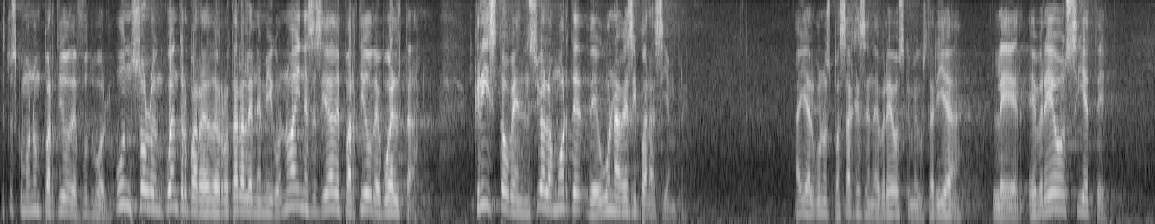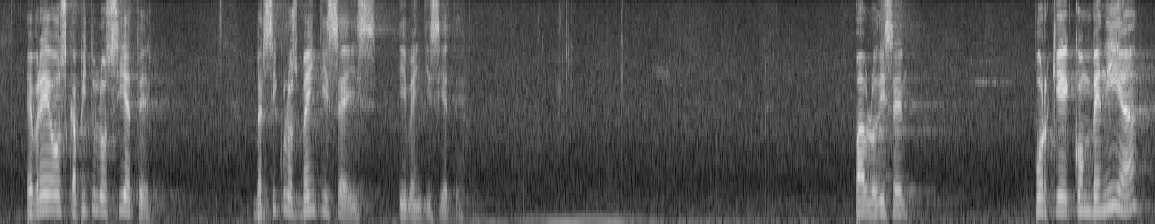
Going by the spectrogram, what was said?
Esto es como en un partido de fútbol, un solo encuentro para derrotar al enemigo, no hay necesidad de partido de vuelta. Cristo venció a la muerte de una vez y para siempre. Hay algunos pasajes en Hebreos que me gustaría leer. Hebreos 7, Hebreos capítulo 7, versículos 26 y 27. Pablo dice, porque convenía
